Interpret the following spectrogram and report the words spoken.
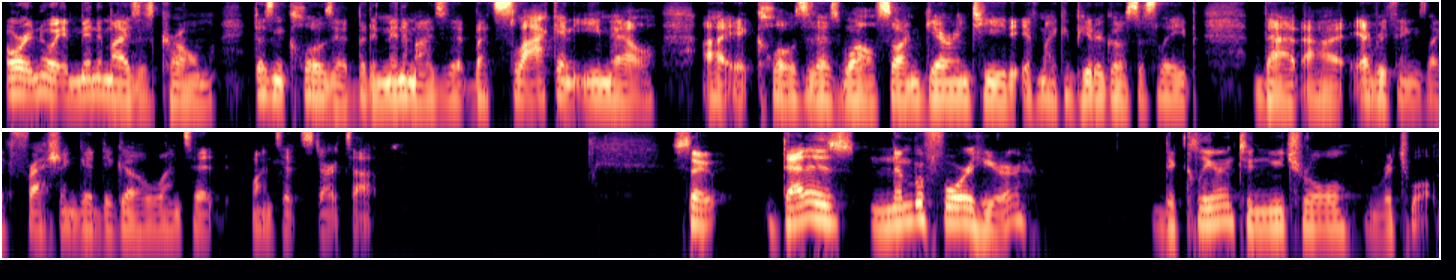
or no, it minimizes Chrome. It doesn't close it, but it minimizes it. But Slack and email, uh, it closes as well. So I'm guaranteed if my computer goes to sleep that uh, everything's like fresh and good to go once it once it starts up. So that is number four here the clearing to neutral ritual.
